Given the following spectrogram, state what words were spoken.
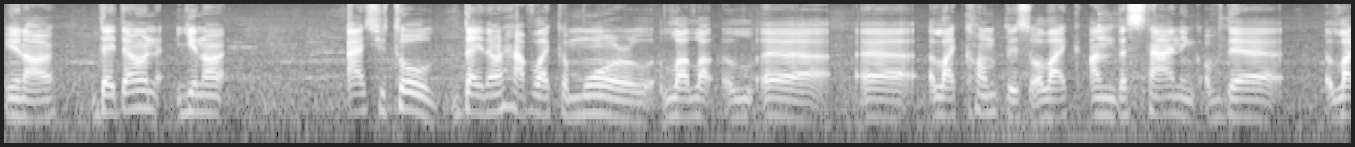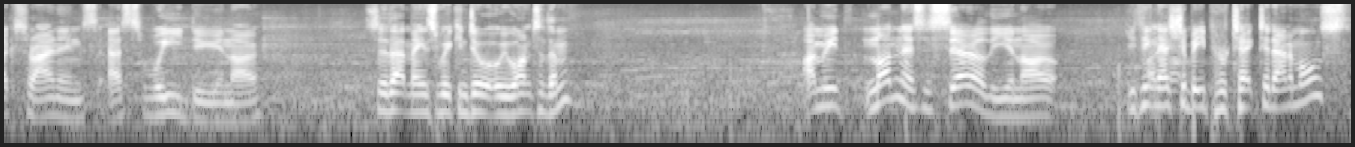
You know, they don't, you know, as you told, they don't have like a moral, uh, uh, like compass or like understanding of their like surroundings as we do. You know, So that means we can do what we want to them. I mean, not necessarily. You know, You think I they should be protected animals?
